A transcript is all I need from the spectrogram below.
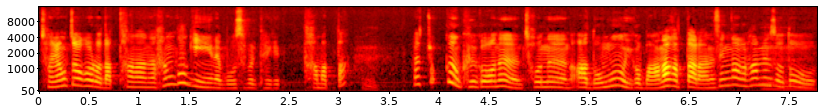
전형적으로 나타나는 한국인의 모습을 되게 담았다. 음. 그래서 조금 그거는 저는 아 너무 이거 만화 같다라는 생각을 하면서도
